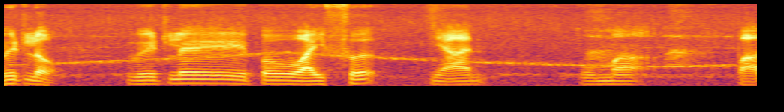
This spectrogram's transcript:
വീട്ടിലോ? വീട്ടിൽ ഇപ്പോൾ വൈഫ് ഞാൻ ഉമ്മ പ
